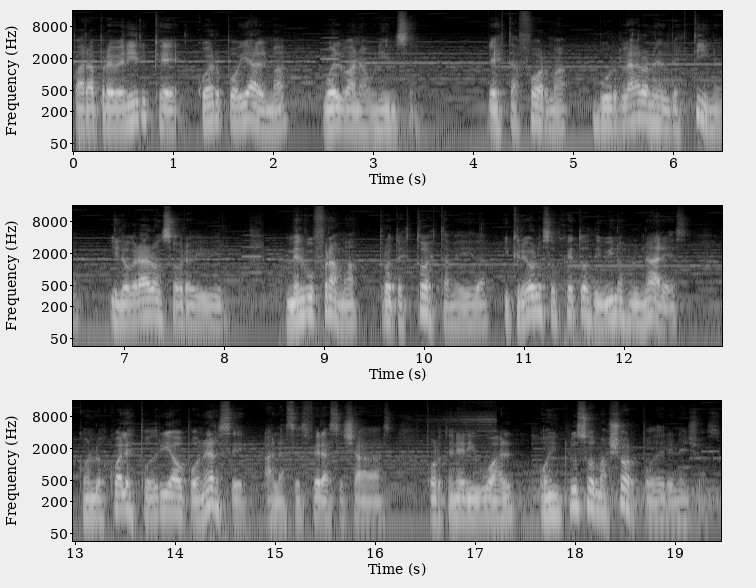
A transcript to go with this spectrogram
para prevenir que cuerpo y alma vuelvan a unirse. De esta forma, burlaron el destino y lograron sobrevivir. Melbuframa protestó esta medida y creó los objetos divinos lunares, con los cuales podría oponerse a las esferas selladas, por tener igual o incluso mayor poder en ellos.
